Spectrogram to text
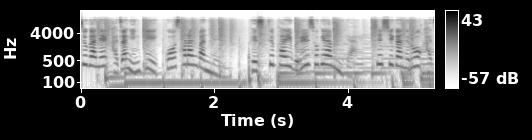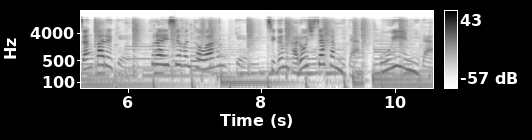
주간에 가장 인기 있고 사랑받는 베스트 5를 소개합니다. 실시간으로 가장 빠르게 프라이스 헌터와 함께 지금 바로 시작합니다. 5위입니다.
